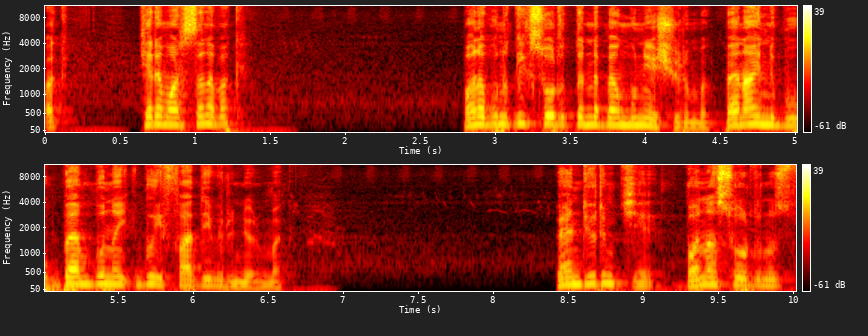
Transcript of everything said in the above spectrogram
Bak Kerem Arslan'a bak. Bana bunu ilk sorduklarında ben bunu yaşıyorum bak. Ben aynı bu ben buna bu ifadeyi bürünüyorum bak. Ben diyorum ki bana sorduğunuz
